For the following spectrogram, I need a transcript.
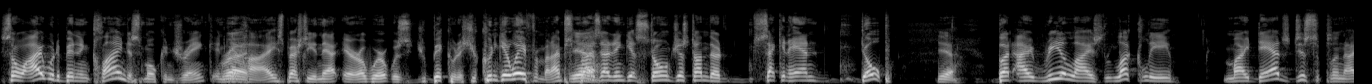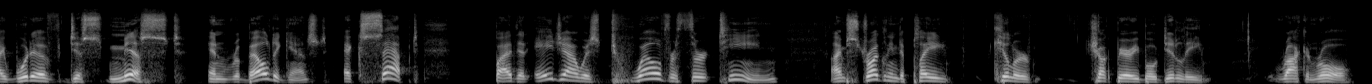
So I would have been inclined to smoke and drink and Right. get high, especially in that era where it was ubiquitous. You couldn't get away from it. I'm surprised. I didn't get stoned just on the secondhand dope. Yeah. But I realized, luckily, my dad's discipline I would have dismissed and rebelled against, except by the age I was 12 or 13, I'm struggling to play killer Chuck Berry, Bo Diddley rock and roll.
